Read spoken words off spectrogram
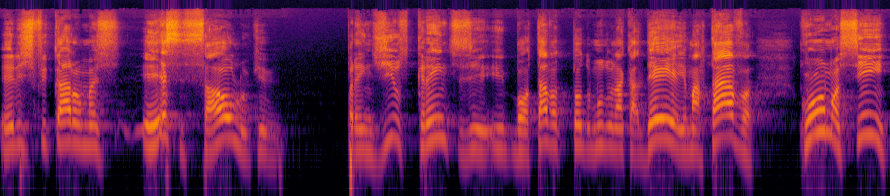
eles ficaram, mas esse Saulo que prendia os crentes e, e botava todo mundo na cadeia e matava, como assim?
